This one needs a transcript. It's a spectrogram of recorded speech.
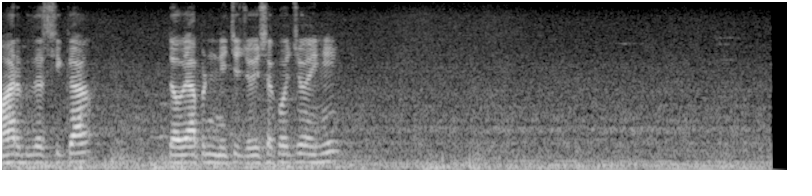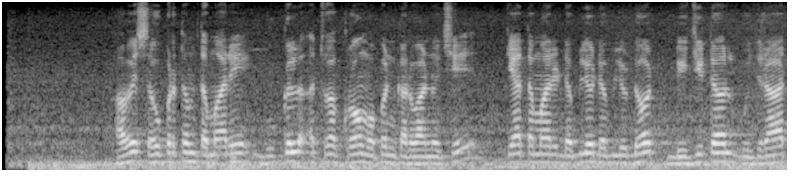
માર્ગદર્શિકા. તો હવે આપણે નીચે જોઈ શકો છો અહીં. હવે સૌપ્રથમ તમારે ગૂગલ અથવા ક્રોમ ઓપન કરવાનું છે. ત્યાં તમારે W W dot digital Gujarat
